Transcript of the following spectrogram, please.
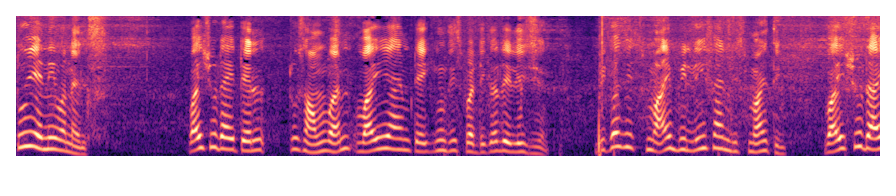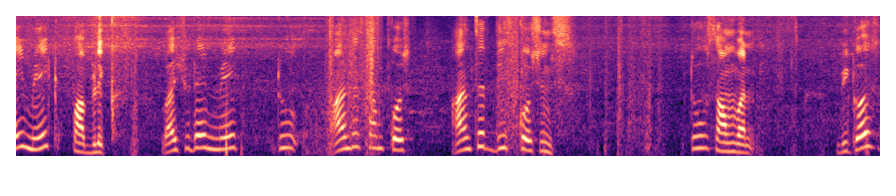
to anyone else. Why should i tell to someone why i am taking this particular religion? Because it's my belief and it's my thing. Why should i make public? Why should i make to answer some question answer these questions to someone? Because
